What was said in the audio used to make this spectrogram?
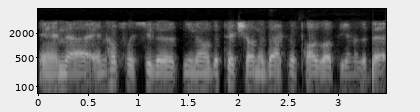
and uh, and hopefully see the you know the picture on the back of the puzzle at the end of the day.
